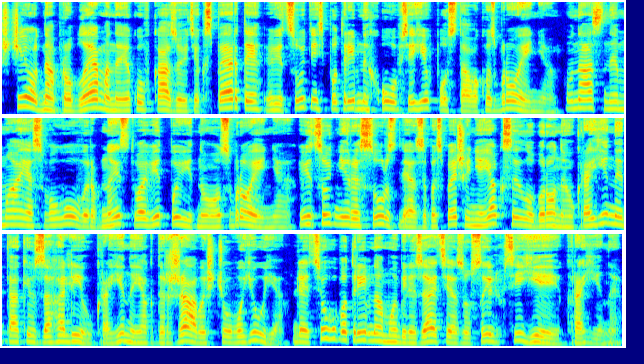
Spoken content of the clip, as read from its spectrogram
Ще одна проблема, на яку вказують експерти, відсутність потрібних обсягів поставок озброєння. У нас немає свого виробництва відповідного озброєння, відсутній ресурс для забезпечення як сил оборони України, так і взагалі України як держави, що воює. Для цього потрібна мобілізація зусиль всієї країни.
